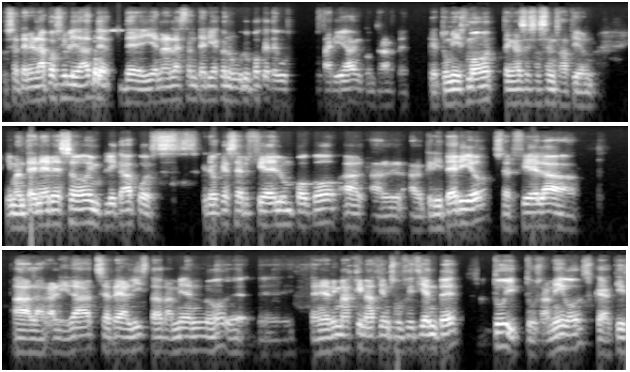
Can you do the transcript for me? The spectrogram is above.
o sea, tener la posibilidad de, de, llenar la estantería con un grupo que te gustaría encontrarte, que tú mismo tengas esa sensación. Y mantener eso implica, pues, creo que ser fiel un poco al, al, criterio, ser fiel a, a, la realidad, ser realista también, ¿no? Tener imaginación suficiente, tú y tus amigos, que aquí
